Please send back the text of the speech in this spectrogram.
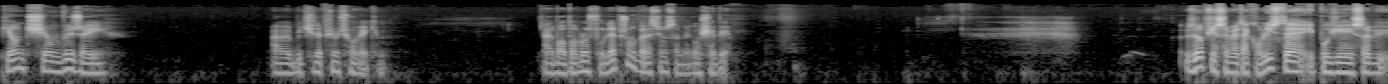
piąć się wyżej, aby być lepszym człowiekiem. Albo po prostu lepszą wersją samego siebie. Zróbcie sobie taką listę i później sobie,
